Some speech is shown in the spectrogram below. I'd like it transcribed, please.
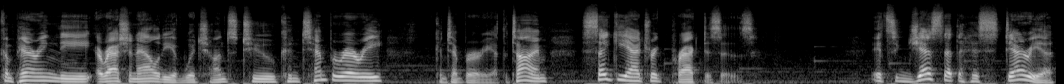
comparing the irrationality of witch hunts to contemporary, contemporary at the time, psychiatric practices. It suggests that the hysteria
